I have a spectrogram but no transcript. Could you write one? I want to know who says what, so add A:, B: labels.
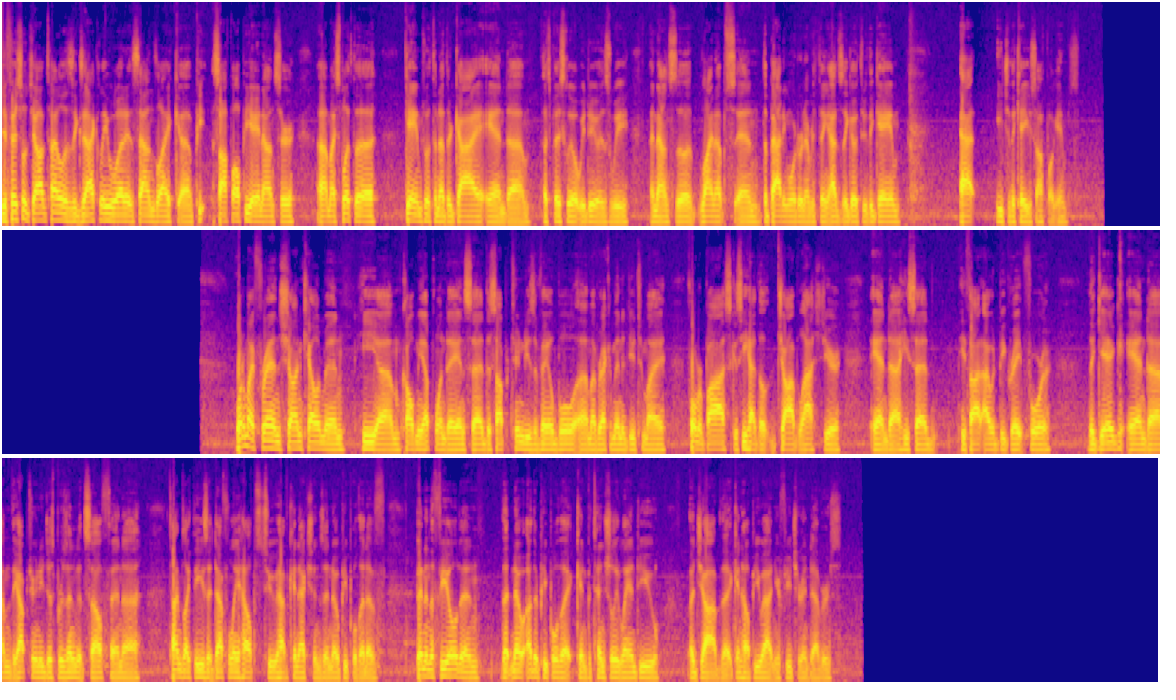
A: The official job title is exactly what it sounds like, uh, P- softball PA announcer. Um, I split the games with another guy, and um, that's basically what we do is we announce the lineups and the batting order and everything as they go through the game at each of the KU softball games. One of my friends, Sean Kellerman, he um, called me up one day and said, this opportunity is available. Um, I've recommended you to my former boss because he had the job last year. And uh, he said he thought I would be great for the gig and um, the opportunity just presented itself. And uh, times like these, it definitely helps to have connections and know people that have been in the field and that know other people that can potentially land you a job that can help you out in your future endeavors.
